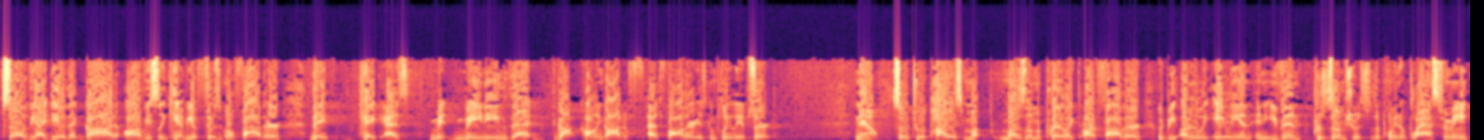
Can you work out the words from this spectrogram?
So the idea that God obviously can't be a physical father, they take as meaning that God, calling God as father is completely absurd. Now, so to a pious Muslim, a prayer like Our Father would be utterly alien and even presumptuous to the point of blasphemy.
